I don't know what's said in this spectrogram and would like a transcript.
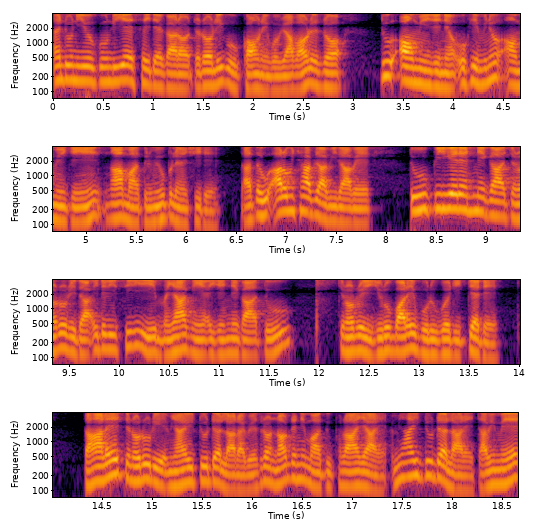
အန်တိုနီယိုကူနီရဲ့စိတ်တက်ကတော့တော်တော်လေးကိုကောင်းနေပေါ့ဗျာဘာလို့လဲဆိုတော့သူအောင်မြင်ခြင်းနဲ့ okay မင်းတို့အောင်မြင်ခြင်းငါမှသူမျိုး plan ရှိတယ်ဒါသူအားလုံးချပြပြီးသားပဲသူပြီးခဲ့တဲ့နှစ်ကကျွန်တော်တို့ဒီကအီတလီစီးရီးမရခင်ရဲ့အရင်နှစ်ကသူကျွန်တော်တို့ယူရိုပါလိဗိုလ်လူပွဲကြီးတက်တယ် ဒါလည်းကျွန်တော်တို့တွေအများကြီးတိုးတက်လာတာပဲဆိုတော့နောက်တစ်နှစ်မှာသူဖလားရတယ်အများကြီးတိုးတက်လာတယ်ဒါပေမဲ့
